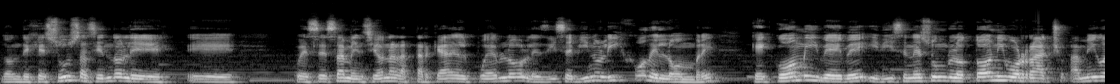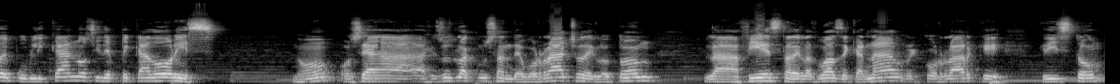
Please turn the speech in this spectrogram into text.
donde Jesús haciéndole eh, pues esa mención a la tarquea del pueblo les dice, vino el Hijo del Hombre que come y bebe y dicen es un glotón y borracho, amigo de publicanos y de pecadores. ¿No? O sea, a Jesús lo acusan de borracho, de glotón, la fiesta de las bodas de Caná, recordar que Cristo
